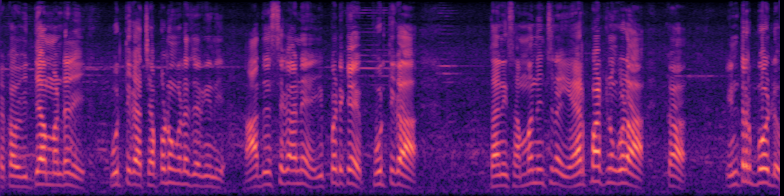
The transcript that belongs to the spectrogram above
యొక్క విద్యా మండలి పూర్తిగా చెప్పడం కూడా జరిగింది. ఆ దిశగానే ఇప్పటికే పూర్తిగా దానికి సంబంధించిన ఏర్పాట్లను కూడా ఒక ఇంటర్ బోర్డు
